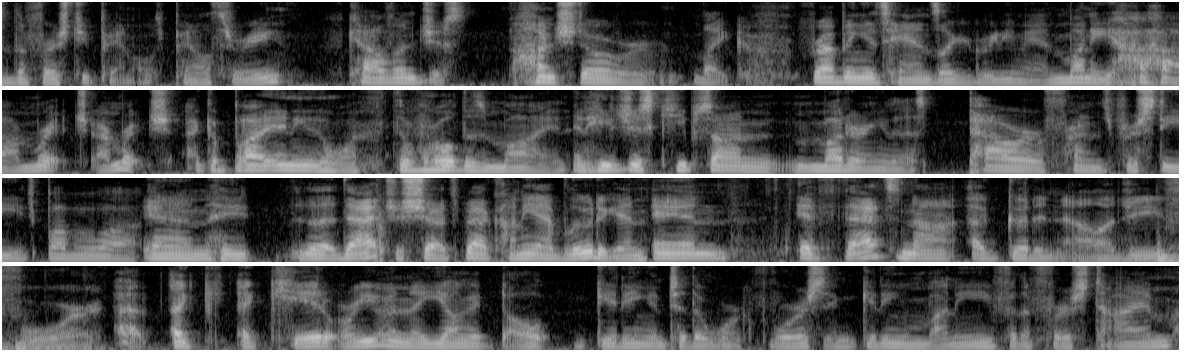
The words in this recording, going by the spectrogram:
are the first two panels. Panel three, Calvin just hunched over, like rubbing his hands like a greedy man. Money, haha, I'm rich, I'm rich. I could buy anyone. The world is mine. And he just keeps on muttering this power, friends, prestige, blah, blah, blah. And he, the dad just shouts back, honey, I blew it again. And if that's not a good analogy for a, a, a, kid or even a young adult getting into the workforce and getting money for the first time,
